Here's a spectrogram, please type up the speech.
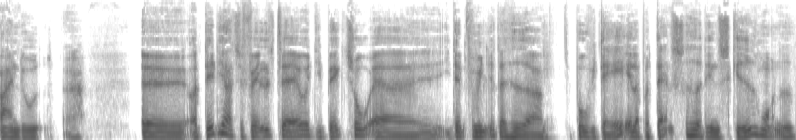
regne det ud. Ja. Øh, og det, de har til fælles, det er jo, at de begge to er øh, i den familie, der hedder bovidae, eller på dansk, så hedder det en skedehornet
